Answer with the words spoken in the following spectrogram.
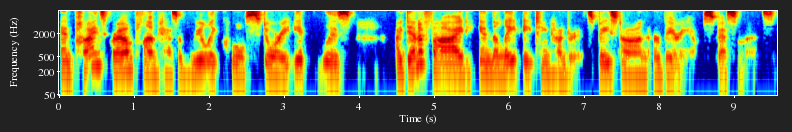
And Pyne's ground plum has a really cool story. It was identified in the late 1800s based on herbarium specimens.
